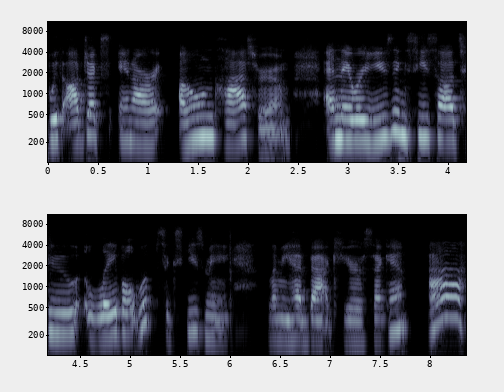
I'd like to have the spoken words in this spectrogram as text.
with objects in our own classroom. And they were using Seesaw to label, whoops, excuse me, let me head back here a second. Ah,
